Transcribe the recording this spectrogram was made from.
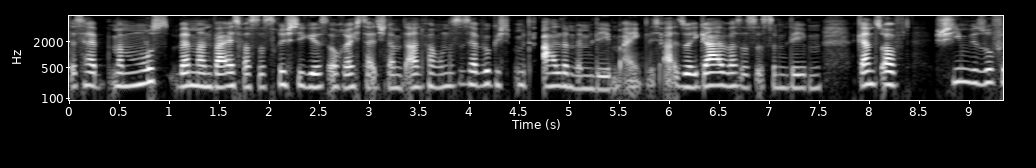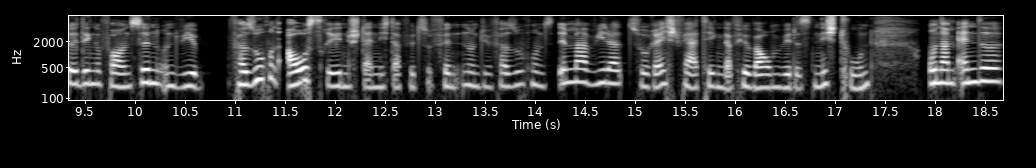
Deshalb, man muss, wenn man weiß, was das Richtige ist, auch rechtzeitig damit anfangen. Und das ist ja wirklich mit allem im Leben eigentlich. Also egal, was es ist im Leben. Ganz oft schieben wir so viele Dinge vor uns hin und wir versuchen Ausreden ständig dafür zu finden und wir versuchen uns immer wieder zu rechtfertigen dafür, warum wir das nicht tun. Und am Ende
